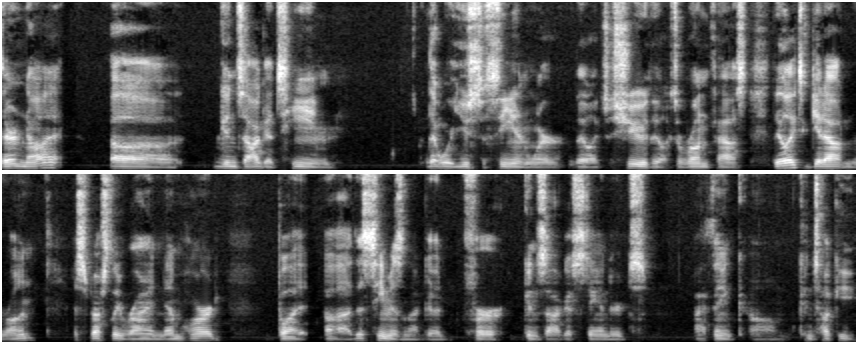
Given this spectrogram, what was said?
they're not a Gonzaga team that we're used to seeing, where they like to shoot, they like to run fast, they like to get out and run, especially Ryan Nembhard. But uh, this team isn't good for Gonzaga standards. I think um, Kentucky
